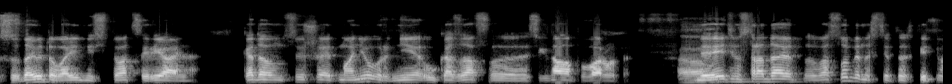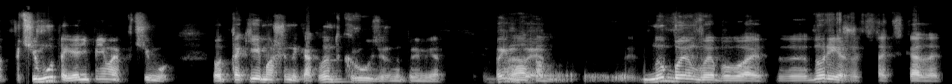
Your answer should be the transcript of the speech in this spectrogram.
создают аварийные ситуации реально. Когда он совершает маневр, не указав э, сигналом поворота. Uh-huh. Этим страдают в особенности, так сказать, вот почему-то, я не понимаю, почему. Вот такие машины, как Land Cruiser, например. BMW. Да, там, ну, BMW бывает, э, но реже, кстати сказать.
